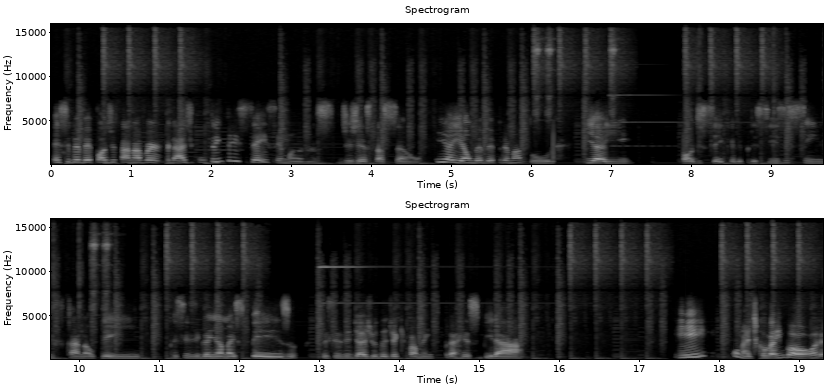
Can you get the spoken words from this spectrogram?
esse bebê pode estar, na verdade, com 36 semanas de gestação. E aí é um bebê prematuro. E aí pode ser que ele precise sim ficar na UTI, precise ganhar mais peso, precise de ajuda de equipamento para respirar. E o médico vai embora,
